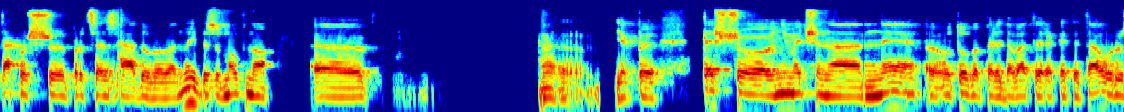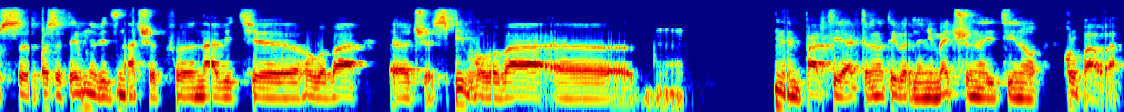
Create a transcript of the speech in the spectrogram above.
також про це згадувала. Ну і безумовно Е, якби те, що Німеччина не готова передавати ракети Таурус, позитивно відзначив навіть е, голова е, чи співголова партії Альтернатива для Німеччини Тіно Крупава.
